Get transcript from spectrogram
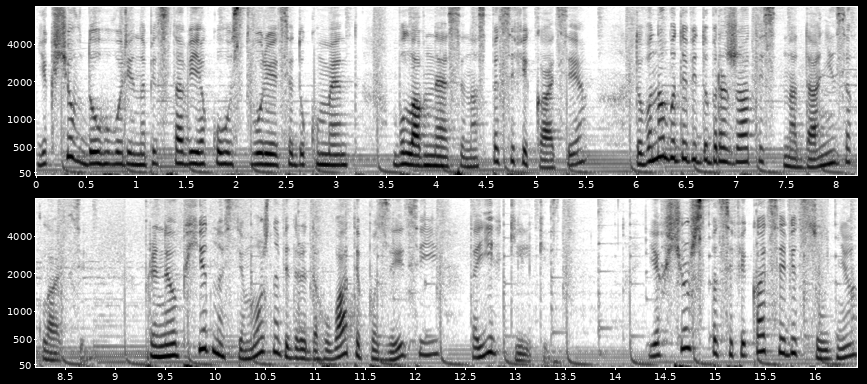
Якщо в договорі, на підставі якого створюється документ, була внесена специфікація, то вона буде відображатись на даній закладці. При необхідності можна відредагувати позиції та їх кількість. Якщо ж специфікація відсутня,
